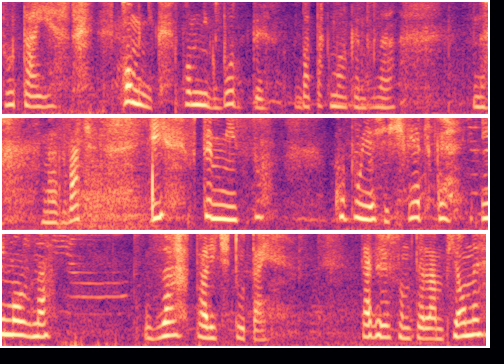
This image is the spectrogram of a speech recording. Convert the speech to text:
tutaj jest pomnik, pomnik Buddy, chyba tak mogę to na, na, nazwać. I w tym miejscu kupuje się świeczkę i można zapalić tutaj. Także są te lampiony.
